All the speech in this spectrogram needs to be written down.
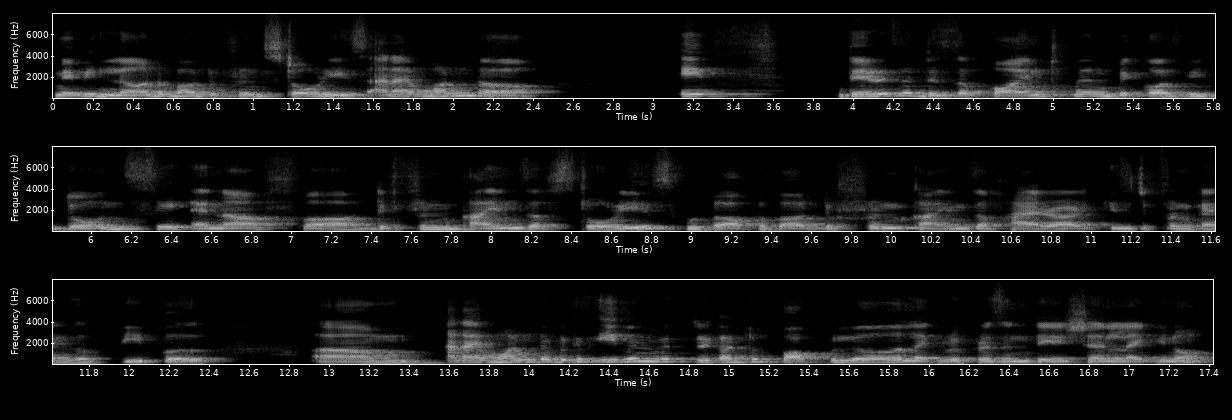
maybe learn about different stories and i wonder if there is a disappointment because we don't see enough uh, different kinds of stories who talk about different kinds of hierarchies different kinds of people um, and i wonder because even with regard to popular like representation like you know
